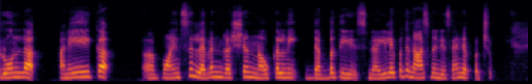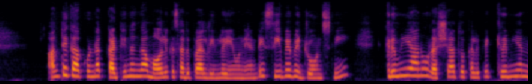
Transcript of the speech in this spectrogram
డ్రోన్ల అనేక పాయింట్స్ లెవెన్ రష్యన్ నౌకల్ని దెబ్బతీసినాయి లేకపోతే నాశనం చేశాయని చెప్పొచ్చు. అంతేకాకుండా కఠినంగా మౌలిక సదుపాయాలు దీనిలో ఏమున్నాయంటే సీబేబీ డ్రోన్స్ని క్రిమియాను రష్యాతో కలిపి క్రిమియన్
